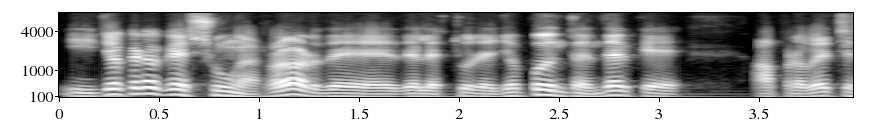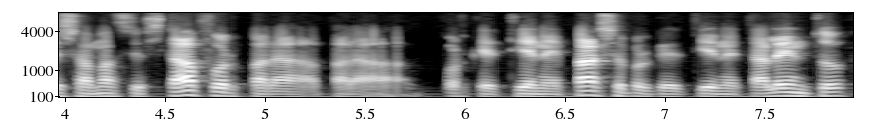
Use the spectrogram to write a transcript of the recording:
Y yo creo que es un error de, lectura. Yo puedo entender que aproveches a Matthew Stafford para, para, porque tiene pase, porque tiene talento.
